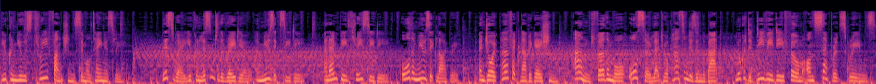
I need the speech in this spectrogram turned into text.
you can use three functions simultaneously. This way you can listen to the radio, a music CD, an MP3 CD, or the music library, enjoy perfect navigation, and furthermore also let your passengers in the back look at a DVD film on separate screens.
